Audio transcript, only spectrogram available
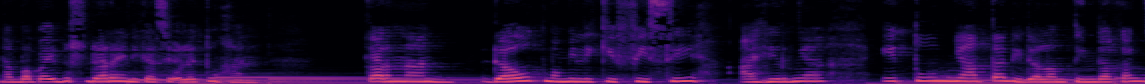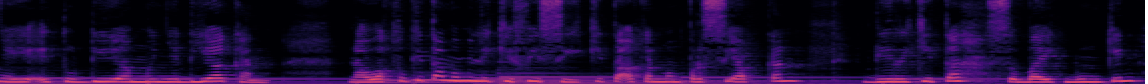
Nah, Bapak Ibu Saudara yang dikasih oleh Tuhan, karena Daud memiliki visi, akhirnya itu nyata di dalam tindakannya yaitu dia menyediakan. Nah, waktu kita memiliki visi, kita akan mempersiapkan diri kita sebaik mungkin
